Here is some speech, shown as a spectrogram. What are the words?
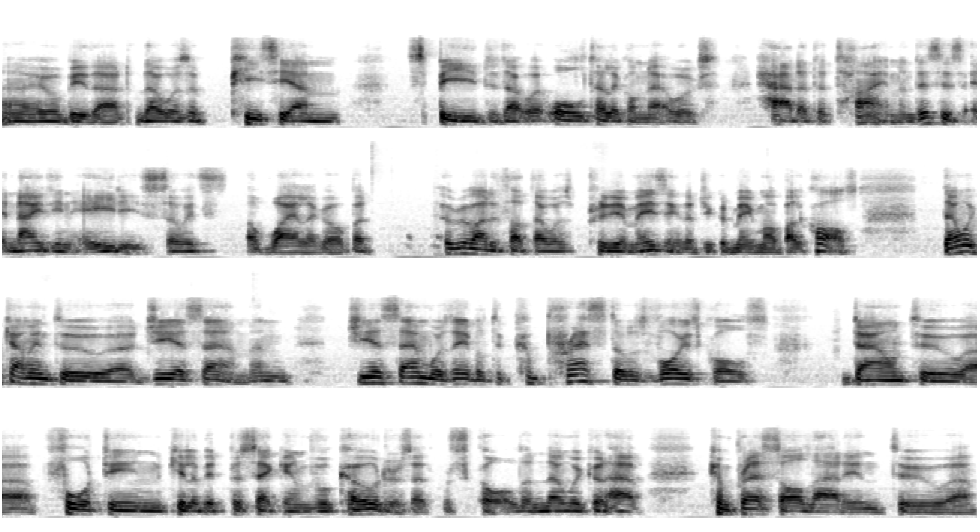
uh, it would be that. That was a PCM speed that all telecom networks had at the time, and this is in 1980s, so it's a while ago. But everybody thought that was pretty amazing that you could make mobile calls. Then we come into uh, GSM, and GSM was able to compress those voice calls down to uh, 14 kilobit per second vocoders, that was called, and then we could have compress all that into uh,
